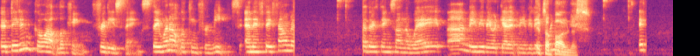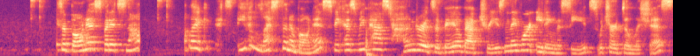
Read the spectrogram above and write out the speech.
They didn't go out looking for these things. They went out looking for meat. And if they found other things on the way uh, maybe they would get it maybe they it's wouldn't. a bonus. It, it's a bonus but it's not like it's even less than a bonus because we passed hundreds of baobab trees and they weren't eating the seeds, which are delicious.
